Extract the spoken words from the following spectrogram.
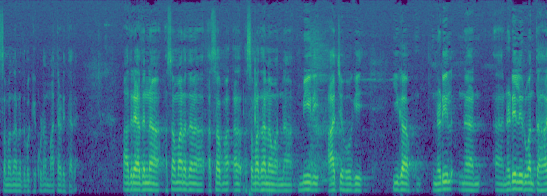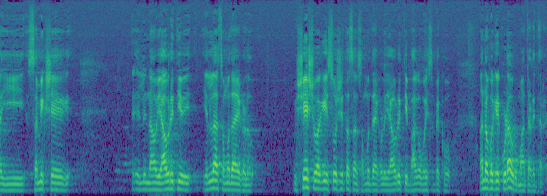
ಅಸಮಾಧಾನದ ಬಗ್ಗೆ ಕೂಡ ಮಾತಾಡಿದ್ದಾರೆ. ಆದರೆ ಅದನ್ನು ಅಸಮಾನಧಾನ ಅಸಮ ಅಸಮಾಧಾನವನ್ನು ಮೀರಿ ಆಚೆ ಹೋಗಿ ಈಗ ನಡೀಲ್ ನಡೆಯಲಿರುವಂತಹ ಈ ಸಮೀಕ್ಷೆ ಇಲ್ಲಿ ನಾವು ಯಾವ ರೀತಿ ಎಲ್ಲ ಸಮುದಾಯಗಳು, ವಿಶೇಷವಾಗಿ ಶೋಷಿತ ಸಮುದಾಯಗಳು ಯಾವ ರೀತಿ ಭಾಗವಹಿಸಬೇಕು ಅನ್ನೋ ಬಗ್ಗೆ ಕೂಡ ಅವರು ಮಾತಾಡಿದ್ದಾರೆ.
